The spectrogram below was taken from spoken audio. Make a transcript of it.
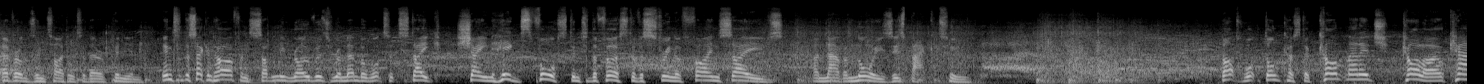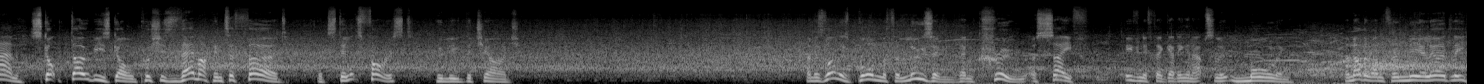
Everyone's entitled to their opinion. Into the second half, and suddenly Rovers remember what's at stake. Shane Higgs forced into the first of a string of fine saves, and now the noise is back too. But what Doncaster can't manage, Carlisle can. Scott Dobie's goal pushes them up into third, but still it's Forest who lead the charge. And as long as Bournemouth are losing, then Crewe are safe, even if they're getting an absolute mauling. Another one from Neil Eardley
